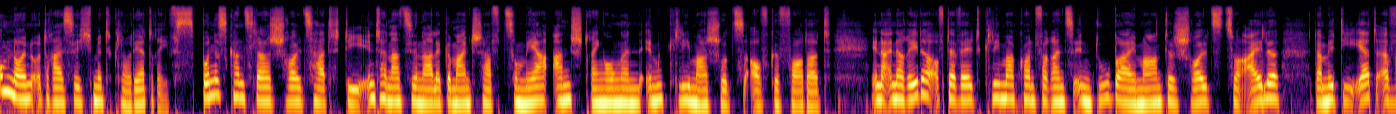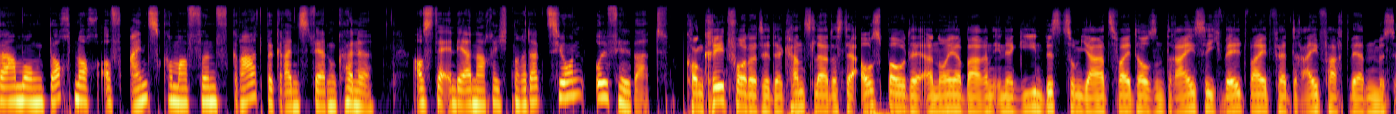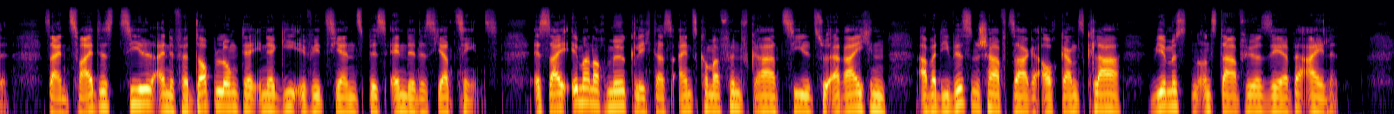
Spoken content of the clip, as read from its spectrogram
Um 9.30 Uhr mit Claudia Drews. Bundeskanzler Scholz hat die internationale Gemeinschaft zu mehr Anstrengungen im Klimaschutz aufgefordert. In einer Rede auf der Weltklimakonferenz in Dubai mahnte Scholz zur Eile, damit die Erderwärmung doch noch auf 1,5 Grad begrenzt werden könne. Aus der NDR Nachrichtenredaktion Ulf Hilbert. Konkret forderte der Kanzler, dass der Ausbau der erneuerbaren Energien bis zum Jahr 2030 weltweit verdreifacht werden müsse. Sein zweites Ziel eine Verdoppelung der Energieeffizienz bis Ende des Jahrzehnts. Es sei immer noch möglich, das 1,5 Grad Ziel zu erreichen, aber die Wissenschaft sage auch ganz klar, wir müssten uns dafür sehr beeilen.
